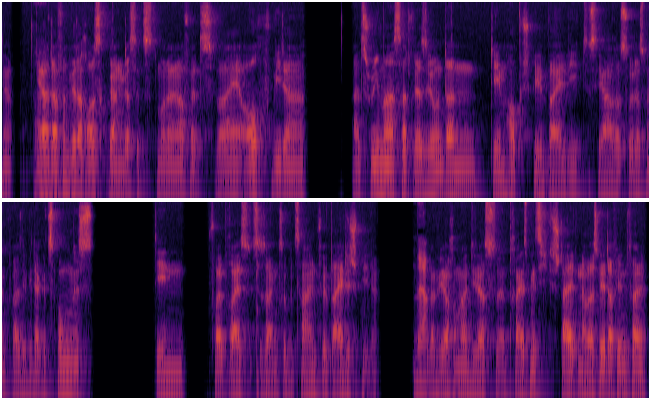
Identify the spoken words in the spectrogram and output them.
Ja, ja ähm, davon wird auch ausgegangen, dass jetzt Modern Warfare 2 auch wieder als Remastered-Version dann dem Hauptspiel beiliegt des Jahres, sodass man quasi wieder gezwungen ist, den Vollpreis sozusagen zu bezahlen für beide Spiele. Ja. Oder wie auch immer die das äh, preismäßig gestalten. Aber es wird auf jeden Fall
